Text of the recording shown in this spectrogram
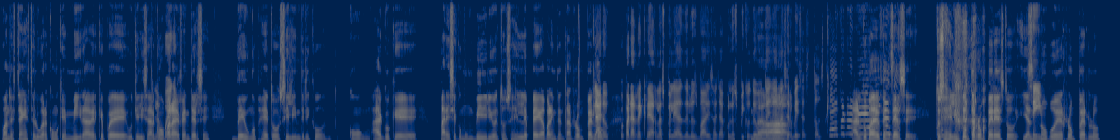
cuando está en este lugar, como que migra a ver qué puede utilizar La como para defenderse, ve un objeto cilíndrico con algo que parece como un vidrio, entonces él le pega para intentar romperlo. Claro, para recrear las peleas de los bares allá con los picos de botella y Nah. las cervezas. Entonces, ¿qué? algo para defenderse. Entonces él intenta romper esto y al Sí. no poder romperlo,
